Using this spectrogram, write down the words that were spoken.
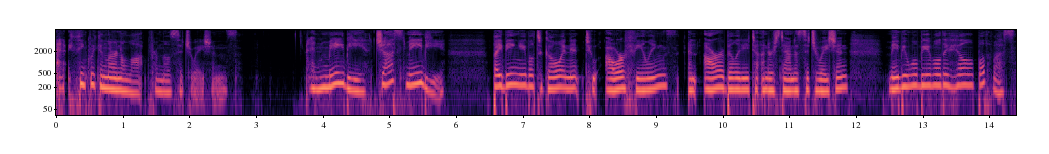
and I think we can learn a lot from those situations. And maybe, just maybe, by being able to go into our feelings and our ability to understand a situation, maybe we'll be able to heal both of us,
